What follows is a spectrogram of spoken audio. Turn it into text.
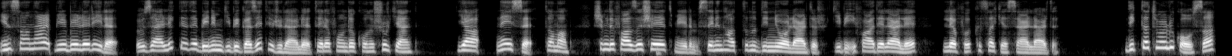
insanlar birbirleriyle özellikle de benim gibi gazetecilerle telefonda konuşurken, ya neyse tamam şimdi fazla şey etmeyelim senin hattını dinliyorlardır gibi ifadelerle lafı kısa keserlerdi. Diktatörlük olsa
